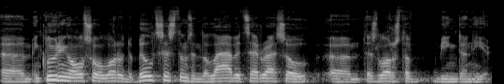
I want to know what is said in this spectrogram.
um, including also a lot of the build systems and the lab, etc. So um, there's a lot of stuff being done here.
